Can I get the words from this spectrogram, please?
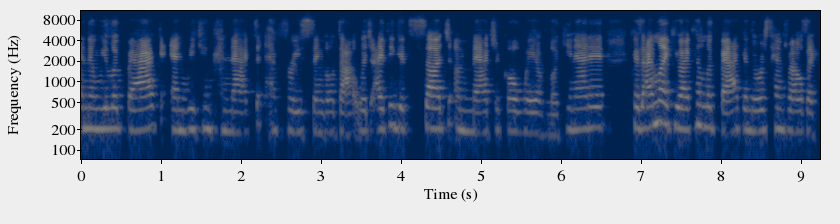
and then we look back and we can connect every single dot which i think it's such a magical way of looking at it. Because i'm like you i can look back and there was times where i was like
